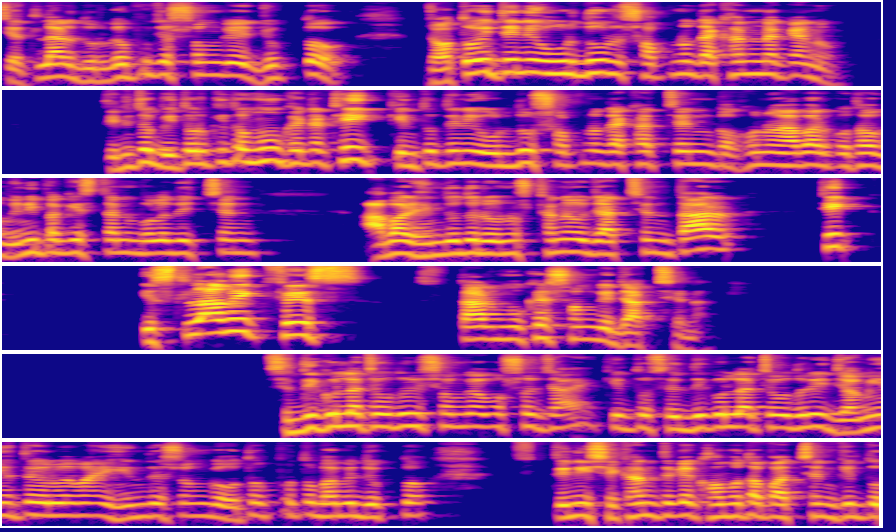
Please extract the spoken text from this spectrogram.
চেতলার দুর্গাপূজার সঙ্গে যুক্ত, যতই তিনি উর্দুর স্বপ্ন দেখান না কেন, তিনি তো বিতর্কিত মুখ, এটা ঠিক, কিন্তু তিনি উর্দুর স্বপ্ন দেখাচ্ছেন, কখনো আবার কোথাও মিনি পাকিস্তান বলে দিচ্ছেন, আবার হিন্দুদের অনুষ্ঠানেও যাচ্ছেন, তার ঠিক ইসলামিক ফেস তার মুখের সঙ্গে যাচ্ছে না। সিদ্দিকুল্লাহ চৌধুরীর সঙ্গে অবশ্য যায়, কিন্তু সিদ্দিকুল্লাহ চৌধুরী জামিয়াতে উলেমায় হিন্দের সঙ্গে ওতপ্রোতভাবে যুক্ত। তিনি সেখান থেকে ক্ষমতা পাচ্ছেন, কিন্তু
